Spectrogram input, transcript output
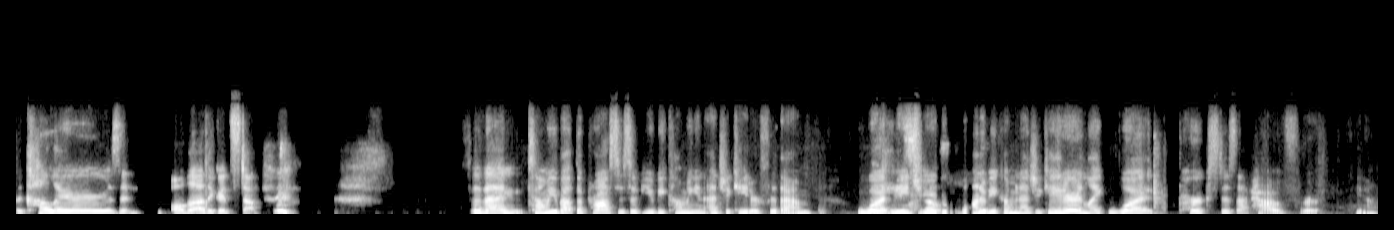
the colors and all the other good stuff. so then tell me about the process of you becoming an educator for them. What okay, made so, you want to become an educator and like what perks does that have for, you know?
